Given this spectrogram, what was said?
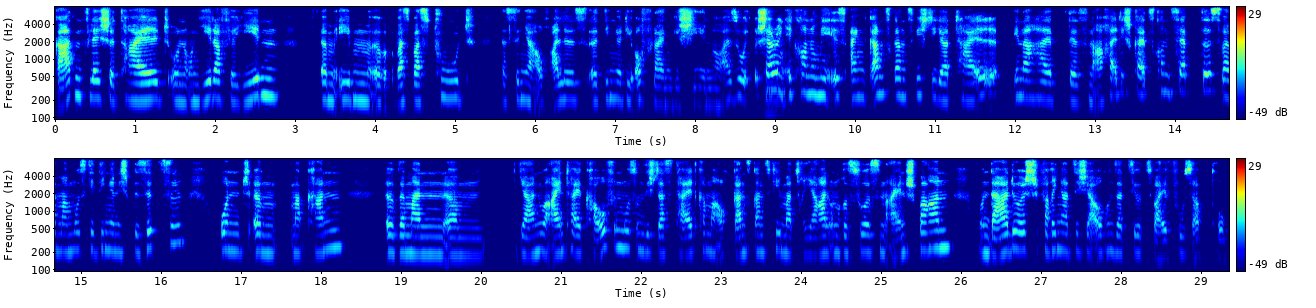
Gartenfläche teilt und, und jeder für jeden ähm, eben äh, was, was tut. Das sind ja auch alles äh, Dinge, die offline geschehen. Genau, also Sharing Economy ist ein ganz, ganz wichtiger Teil innerhalb des Nachhaltigkeitskonzeptes, weil man muss die Dinge nicht besitzen und ähm, man kann, äh, wenn man ähm, ja nur ein Teil kaufen muss und sich das teilt, kann man auch ganz, ganz viel Material und Ressourcen einsparen. Und dadurch verringert sich ja auch unser CO2-Fußabdruck,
